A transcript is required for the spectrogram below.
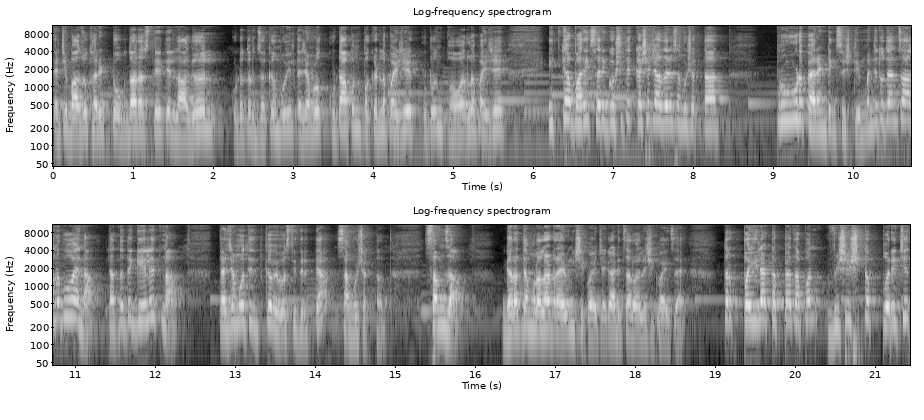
त्याची बाजू खाली टोकदार असते ते लागल कुठं तर जखम होईल त्याच्यामुळं कुठं आपण पकडलं पाहिजे कुठून फवारलं पाहिजे इतक्या बारीक सारीक गोष्टी ते कशाच्या आधारे सांगू शकतात? प्रूव्ड पॅरेंटिंग सिस्टीम म्हणजे तो त्यांचा अनुभव आहे ना त्यातनं ते गेलेत ना त्याच्यामुळे ते तितकं व्यवस्थितरित्या सांगू शकतात. समजा घरातल्या मुलाला ड्रायव्हिंग शिकवायचे गाडी चालवायला शिकवायचं आहे तर पहिल्या टप्प्यात आपण विशिष्ट परिचित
